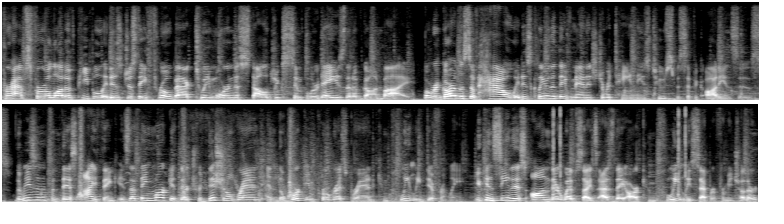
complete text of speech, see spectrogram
Perhaps for a lot of people, it is just a throwback to a more nostalgic, simpler days that have gone by. But regardless of how, it is clear that they've managed to retain these two specific audiences. The reason for this, I think, is that they market their traditional brand and the work in progress brand completely differently. You can see this on their websites as they are completely separate from each other,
